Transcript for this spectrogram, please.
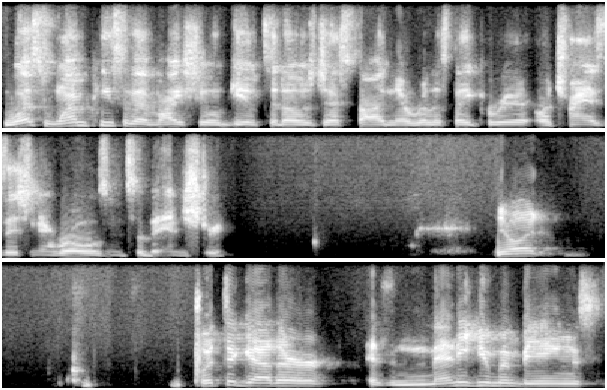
What's one piece of advice you'll give to those just starting their real estate career or transitioning roles into the industry? You know what? Put together as many human beings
